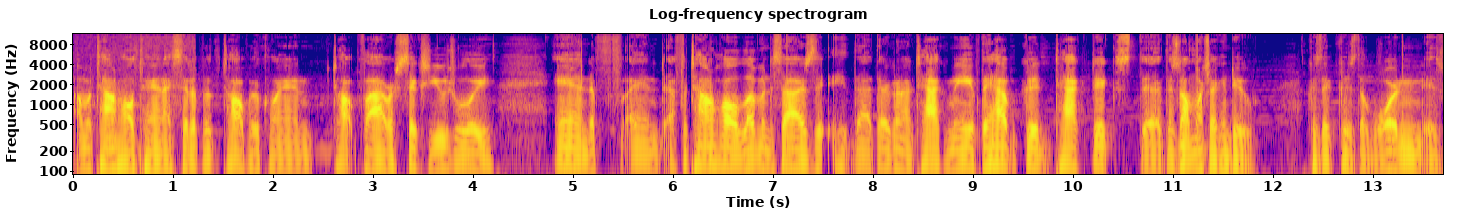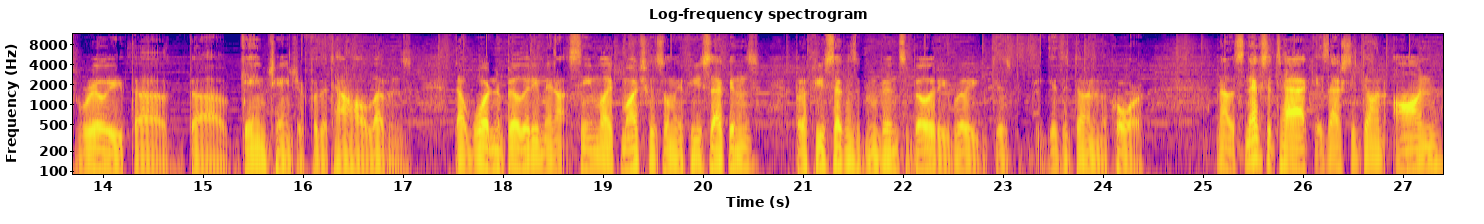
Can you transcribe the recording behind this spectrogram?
I'm a Town Hall 10. I sit up at the top of the clan, top 5 or 6 usually. And if, and if a Town Hall 11 decides that, that they're going to attack me, if they have good tactics, there's not much I can do. Because because the Warden is really the, the game changer for the Town Hall 11s. That Warden ability may not seem like much because it's only a few seconds, but a few seconds of invincibility really just gets it done in the core. Now this next attack is actually done on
